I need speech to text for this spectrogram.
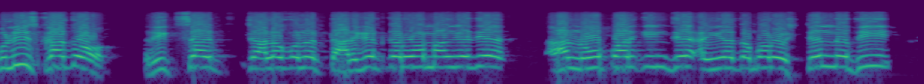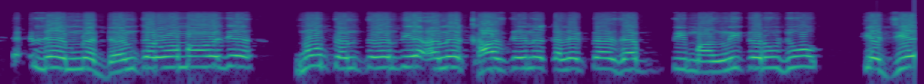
પોલીસ ખાતો રિક્ષા ચાલકોને ટાર્ગેટ કરવા માંગે છે. આ નો પાર્કિંગ છે, અહીંયા તમારો સ્ટેન્ડ નથી, એટલે એમને ડન કરવામાં આવે છે. હું તંત્રથી અને ખાસ કરીને કલેક્ટર સાહેબથી માંગણી કરું છું કે જે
